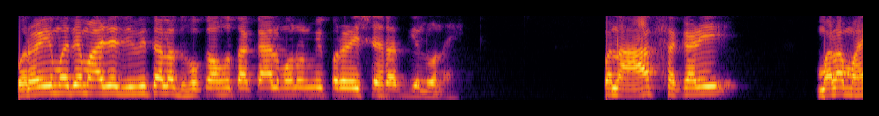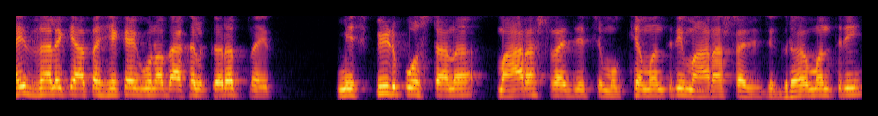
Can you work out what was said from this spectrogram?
परळीमध्ये माझ्या जीविताला धोका होता काल म्हणून मी परळी शहरात गेलो नाही. पण आज सकाळी मला माहीत झालं की आता हे काही गुन्हा दाखल करत नाहीत. मी स्पीड पोस्टानं महाराष्ट्र राज्याचे मुख्यमंत्री महाराष्ट्र राज्याचे गृहमंत्री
